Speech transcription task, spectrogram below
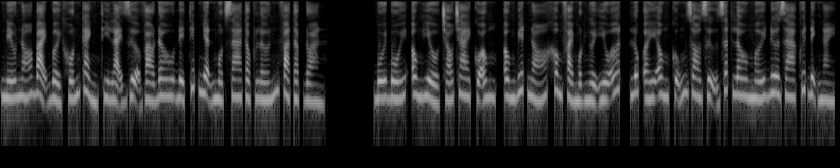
nếu nó bại bởi khốn cảnh thì lại dựa vào đâu để tiếp nhận một gia tộc lớn và tập đoàn. Bối bối, ông hiểu cháu trai của ông, ông biết nó không phải một người yếu ớt, lúc ấy ông cũng do dự rất lâu mới đưa ra quyết định này.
